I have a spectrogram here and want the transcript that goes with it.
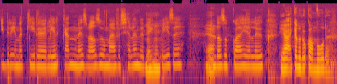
iedereen dat ik hier eh, leer kennen is wel zo met verschillende dingen Mhm. bezig. Ja. En dat is ook wel heel leuk. ja, ik heb dat ook al nodig.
